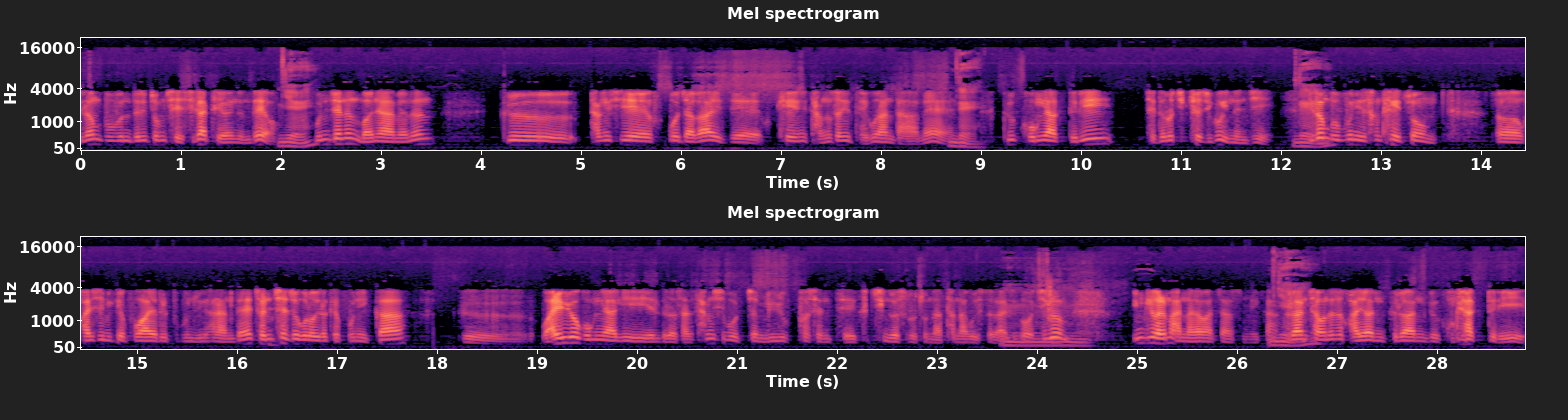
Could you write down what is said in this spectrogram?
이런 부분들이 좀 제시가 되어 있는데요. 예. 문제는 뭐냐 하면은 그 당시에 후보자가 이제 국회의원이 당선이 되고 난 다음에 네. 그 공약들이 제대로 지켜지고 있는지 네. 이런 부분이 상당히 좀 어, 관심 있게 보아야 될 부분 중에 하나인데 전체적으로 이렇게 보니까 그 완료 공약이 예를 들어서 한 35.16%에 그친 것으로 좀 나타나고 있어가지고 음, 지금 임기가 얼마 안 남았지 않습니까? 예. 그러한 차원에서 과연 그러한 그 공약들이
